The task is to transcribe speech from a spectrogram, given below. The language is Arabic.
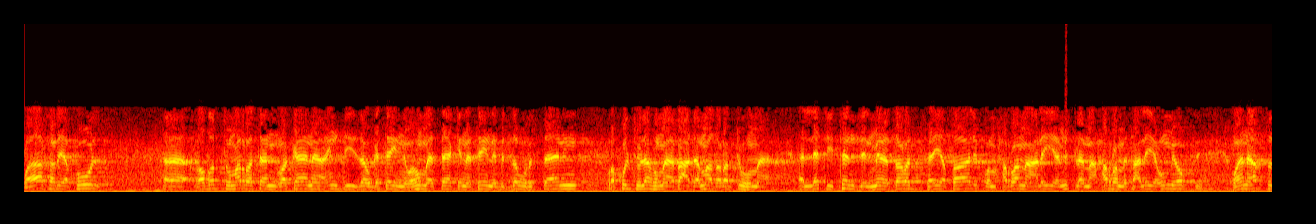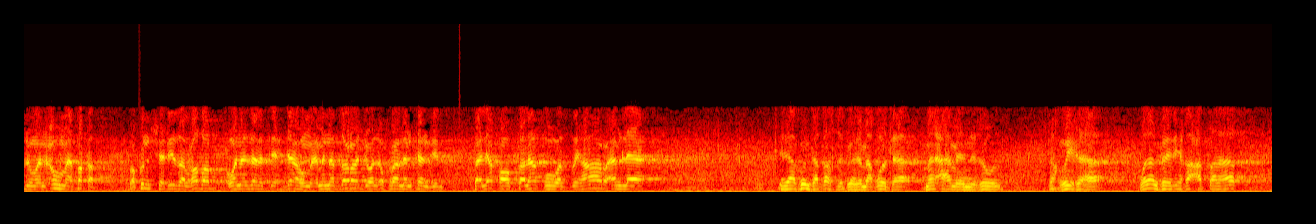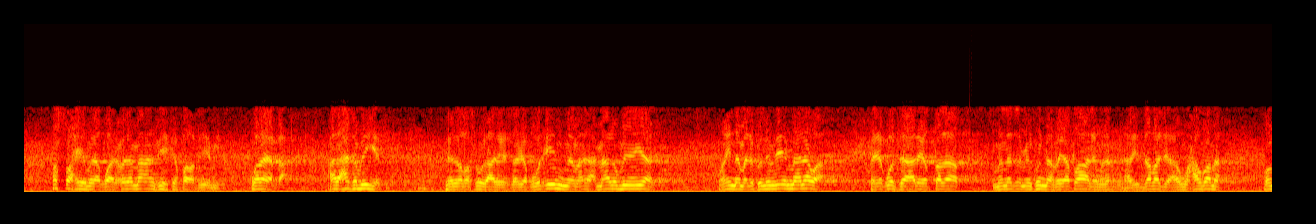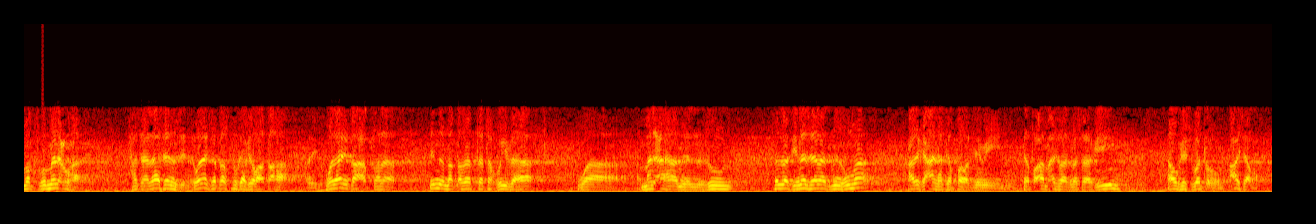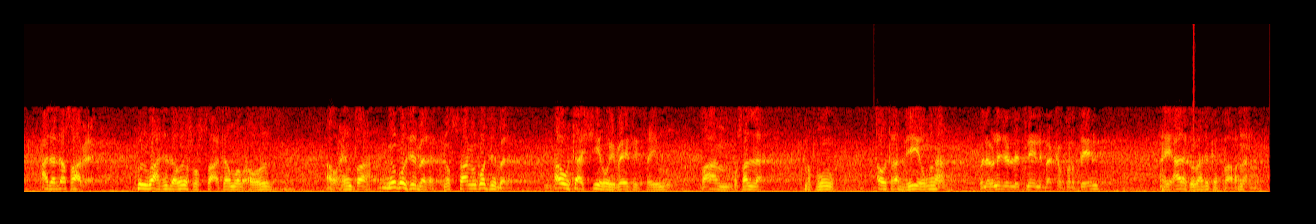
وآخر يقول آه، غضبت مرة وكان عندي زوجتين وهما ساكنتين بالدور الثاني وقلت لهما بعد ما ضربتهما التي تنزل من الدرج فهي طالق ومحرمة علي مثل ما حرمت علي أمي وأختي وأنا أقصد منعهما فقط وكنت شديد الغضب ونزلت إحداهما من الدرج والأخرى لم تنزل فهل يقع الطلاق والظهار أم لا؟ إذا كنت قصدك مثل ما قلت منعها من النزول تخويفها ولم تريد إيقاع الطلاق فالصحيح من أقوال العلماء أن فيه كفارة يمين ولا يقع على حسب نيته لأن الرسول عليه السلام يقول إنما الأعمال بالنيات وإنما لكل امرئ ما نوى فيقول عليه الطلاق من نزل منكن فهي طالب هذه الدرجة أو محرمة والمقصود منعها حتى لا تنزل وليس قصدك فراقها ولا إيقاع الطلاق إنما قصدت تخويفها ومنعها من النزول فالتي نزلت منهما عليك عنها كفارة يمين إطعام عشرة مساكين أو كسوتهم عشرة عدد أصابعك. كل واحد له نصف الصاع تمر أو رز أو حنطة من قوت البلد نص صاع من قوت البلد. أو تأشيه في بيتك طعام مصلح مطبوخ أو تغذيهم نعم. ولو نزلوا الاثنين يبقى كفرتين أي على كل واحد كفارة نعم.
